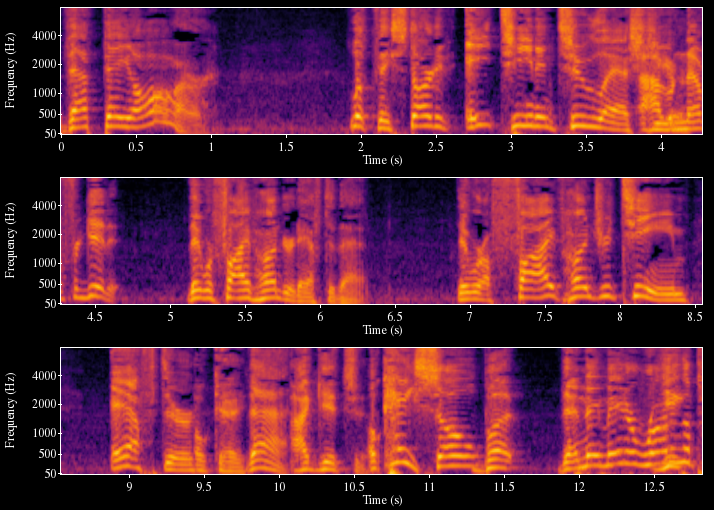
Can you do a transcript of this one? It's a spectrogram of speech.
that they are. Look, they started 18 and two last year. I will never forget it. They were 500 after that. They were a 500 team after Okay. that. I get you. Okay, so But then they made a run in the Yeah,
